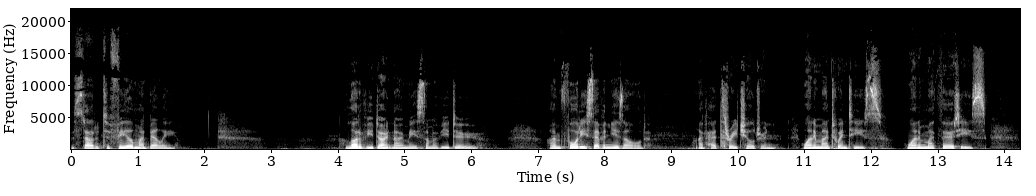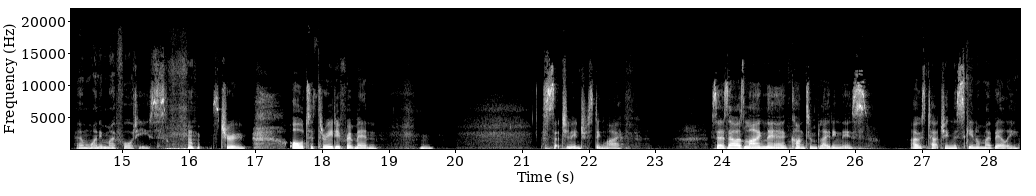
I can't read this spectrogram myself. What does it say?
I started to feel my belly. A lot of you don't know me, some of you do. I'm 47 years old. I've had three children one in my 20s, one in my 30s, and one in my 40s. it's true. All to three different men. Such an interesting life. So, as I was lying there contemplating this, I was touching the skin on my belly.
